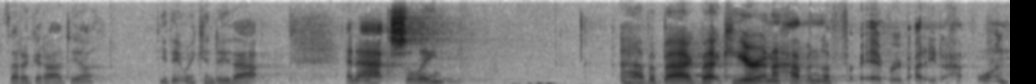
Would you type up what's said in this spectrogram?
Is that a good idea? You think we can do that? And actually, I have a bag back here, and I have enough for everybody to have one.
